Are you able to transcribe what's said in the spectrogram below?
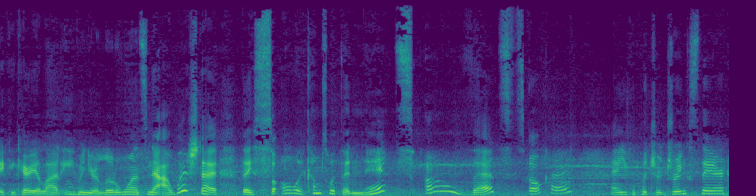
it can carry a lot, even your little ones. Now, I wish that they saw, oh, it comes with the nets. Oh, that's okay. And you can put your drinks there.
